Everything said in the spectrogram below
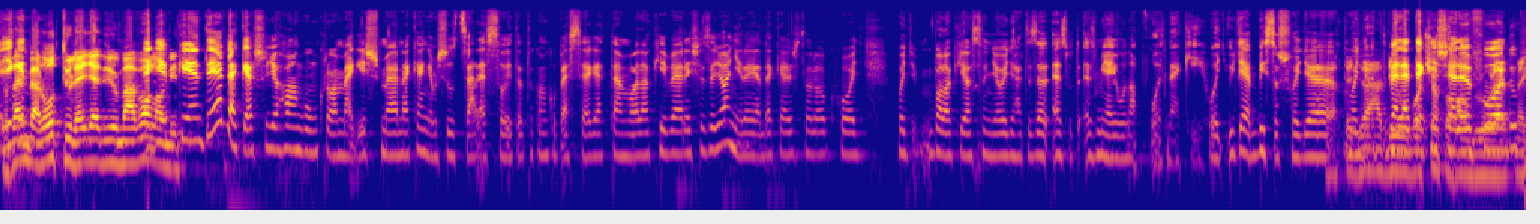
Az ember ott ül egyedül már valamit. Egyébként érdekes, hogy a hangunkról megismernek. Engem is utcán leszólítottak, amikor beszélgettem valakivel, és ez egy annyira érdekes dolog, hogy, hogy valaki azt mondja, hogy hát ez, ez, ez milyen jó nap volt neki. Hogy ugye biztos, hogy, hát hogy veletek is előfordul.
